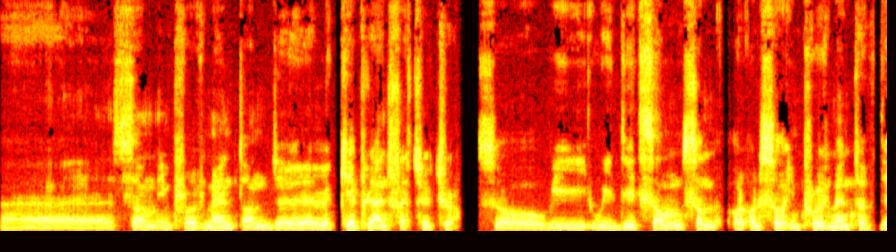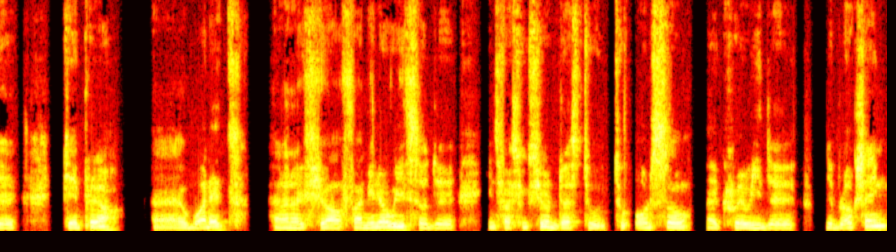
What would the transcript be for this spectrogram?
uh, some improvement on the Keplr infrastructure. So we we did some some also improvement of the Keplr uh, wallet. I don't know if you are familiar with so the infrastructure just to to also uh, query the the blockchain.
